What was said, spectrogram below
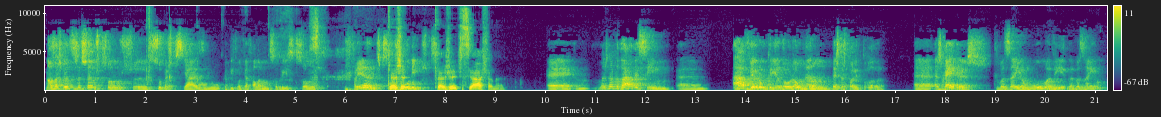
Nós às vezes achamos que somos uh, super especiais, e o capítulo até fala muito sobre isso, que somos diferentes, que somos que únicos. Que, que a gente se acha, né? É, mas na verdade, assim, uh, haver um criador ou não desta história toda, uh, as regras que baseiam uma vida baseiam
